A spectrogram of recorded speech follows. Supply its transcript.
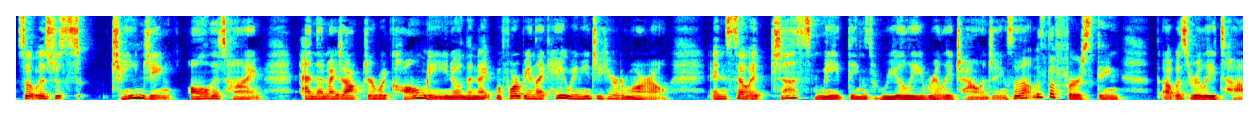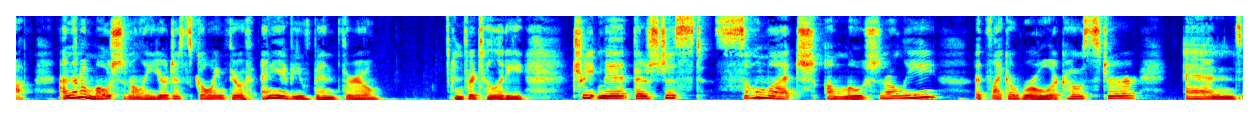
So it was just changing all the time. And then my doctor would call me, you know, the night before being like, hey, we need you here tomorrow. And so it just made things really, really challenging. So that was the first thing that was really tough. And then emotionally, you're just going through, if any of you've been through infertility treatment, there's just so much emotionally. It's like a roller coaster and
